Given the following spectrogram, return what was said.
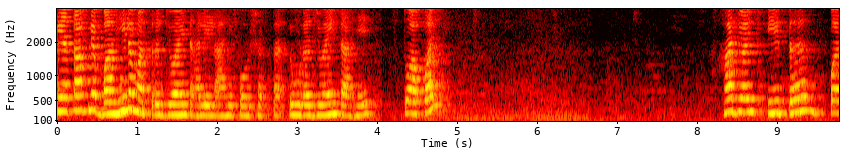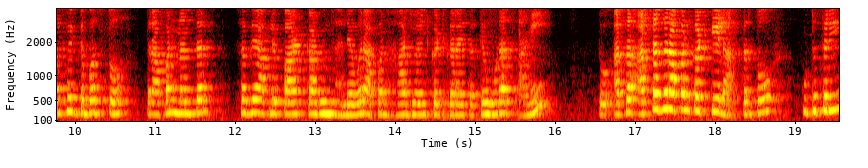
आणि आता आपल्या बाहीला मात्र जॉईंट आलेला आहे पाहू शकता. एवढा जॉईंट आहे तो आपण हा जॉईंट इथं परफेक्ट बसतो. तर आपण नंतर सगळे आपले पार्ट काढून झाल्यावर आपण हा जॉईंट कट करायचा तेवढाच आणि तो आता आता जर आपण कट केला तर तो कुठंतरी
